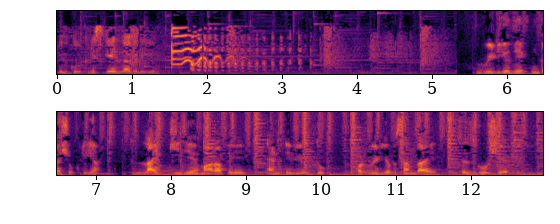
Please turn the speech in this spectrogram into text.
बिल्कुल क्रिस गेल लग रही है। वीडियो देखने का शुक्रिया। लाइक कीजिए हमारा पेज एन टी उर्दू और वीडियो पसंद आए तो ज़रूर शेयर कीजिए।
